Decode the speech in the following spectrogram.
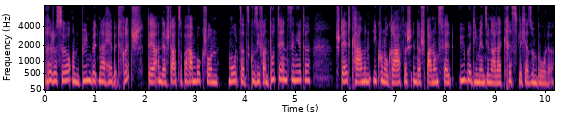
Regisseur und Bühnenbildner Herbert Fritsch, der an der Staatsoper Hamburg schon Mozarts Così fan tutte inszenierte, stellt Carmen ikonografisch in das Spannungsfeld überdimensionaler christlicher Symbole.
